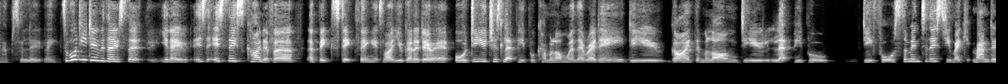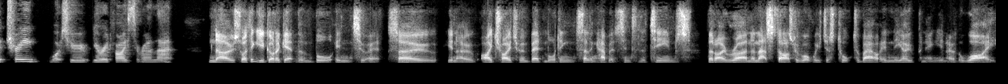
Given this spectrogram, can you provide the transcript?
Absolutely. So what do you do with those that you know is is this kind of a, a big stick thing? It's like you're going to do it? Or do you just let people come along when they're ready? Do you guide them along? Do you let people do you force them into this? Do you make it mandatory? What's your your advice around that? No, so I think you've got to get them bought into it. So, mm. you know, I try to embed modern selling habits into the teams that I run. And that starts with what we just talked about in the opening, you know, the why.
